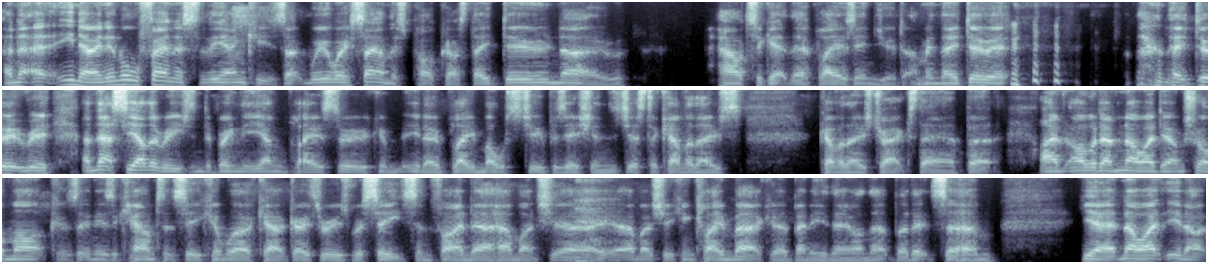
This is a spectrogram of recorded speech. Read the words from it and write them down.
and uh, you know, and in all fairness to the Yankees, like we always say on this podcast, they do know how to get their players injured. I mean, they do it. they do it really, and that's the other reason to bring the young players through who can, you know, play multitude positions just to cover those cover those tracks there. But I, I would have no idea. I'm sure Mark, as in his accountancy, can work out, go through his receipts and find out how much uh, how much he can claim back, uh, Benny, there on that. But it's um, yeah, no, I you know,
